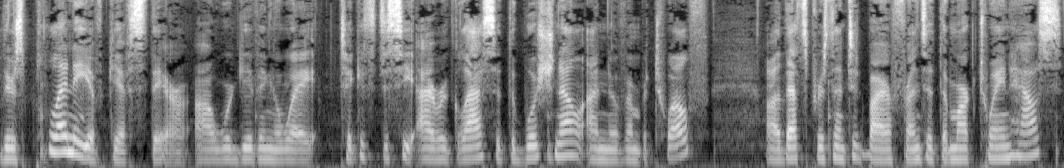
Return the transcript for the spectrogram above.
There's plenty of gifts there. Uh, we're giving away tickets to see Ira Glass at the Bushnell on November 12th. Uh, that's presented by our friends at the Mark Twain House.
